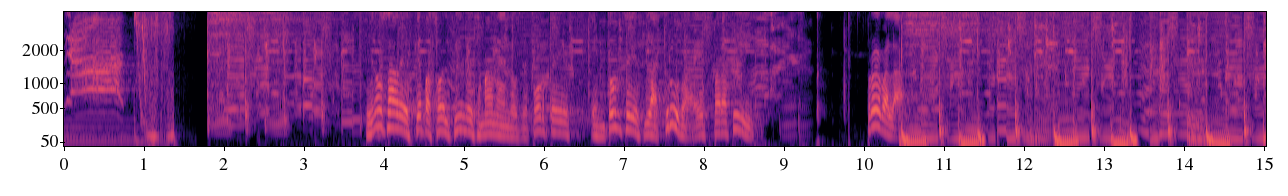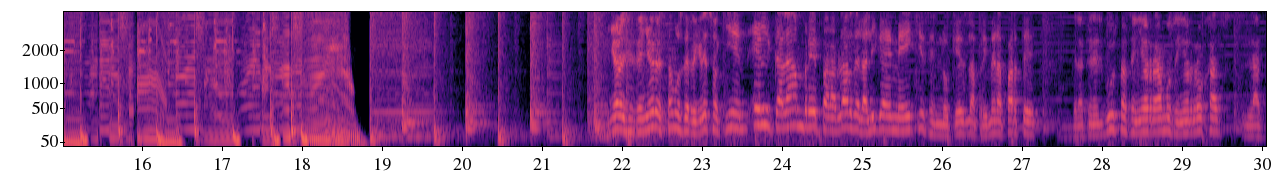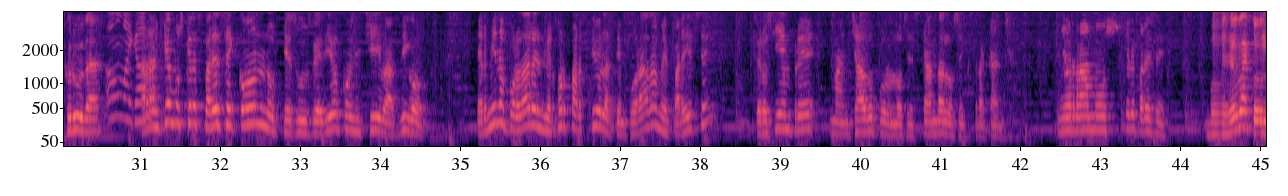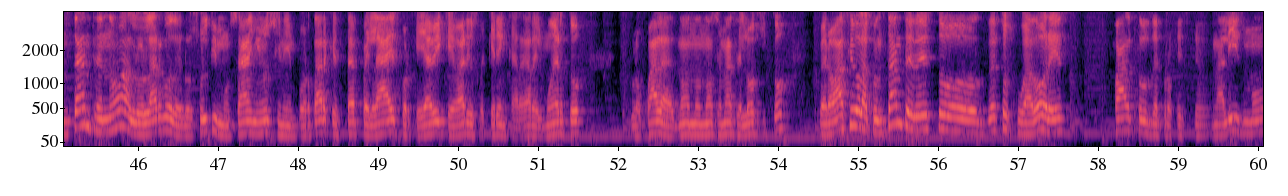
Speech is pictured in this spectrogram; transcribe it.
Si no sabes qué pasó el fin de semana en los deportes, entonces la cruda es para ti. Pruébala. Señoras y señores, estamos de regreso aquí en El Calambre para hablar de la Liga MX en lo que es la primera parte de la que les gusta, señor Ramos, señor Rojas, la cruda. Oh my God. Arranquemos, ¿qué les parece con lo que sucedió con Chivas? Digo, termina por dar el mejor partido de la temporada, me parece, pero siempre manchado por los escándalos extracancha. Señor Ramos, ¿qué le parece? Pues es la constante, ¿no? A lo largo de los últimos años, sin importar que esté Peláez, porque ya vi que varios le quieren cargar el muerto, lo cual no, no, no se me hace lógico, pero ha sido la constante de estos, de estos jugadores faltos de profesionalismo.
